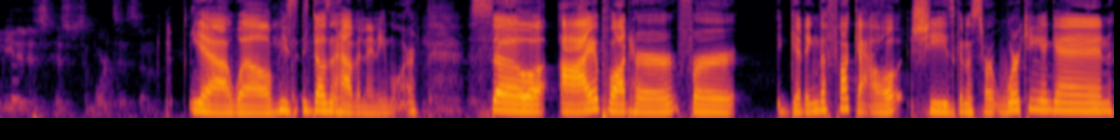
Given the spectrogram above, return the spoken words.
he needed his, his support system. Yeah, well, he's, he doesn't have it anymore. So I applaud her for getting the fuck out. She's going to start working again.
